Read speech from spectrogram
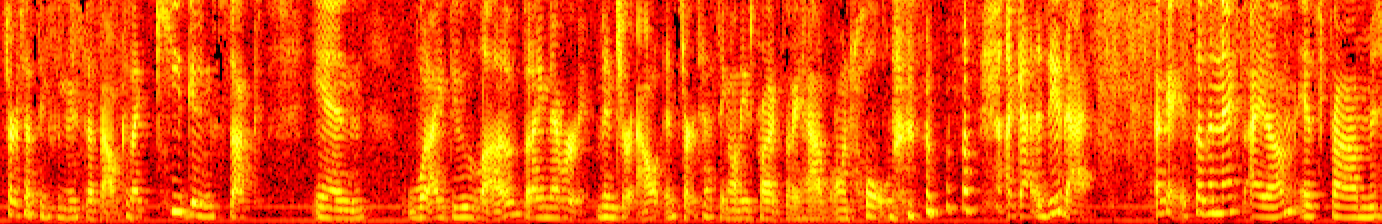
start testing some new stuff out because I keep getting stuck in what I do love, but I never venture out and start testing all these products that I have on hold. I gotta do that. Okay, so the next item is from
